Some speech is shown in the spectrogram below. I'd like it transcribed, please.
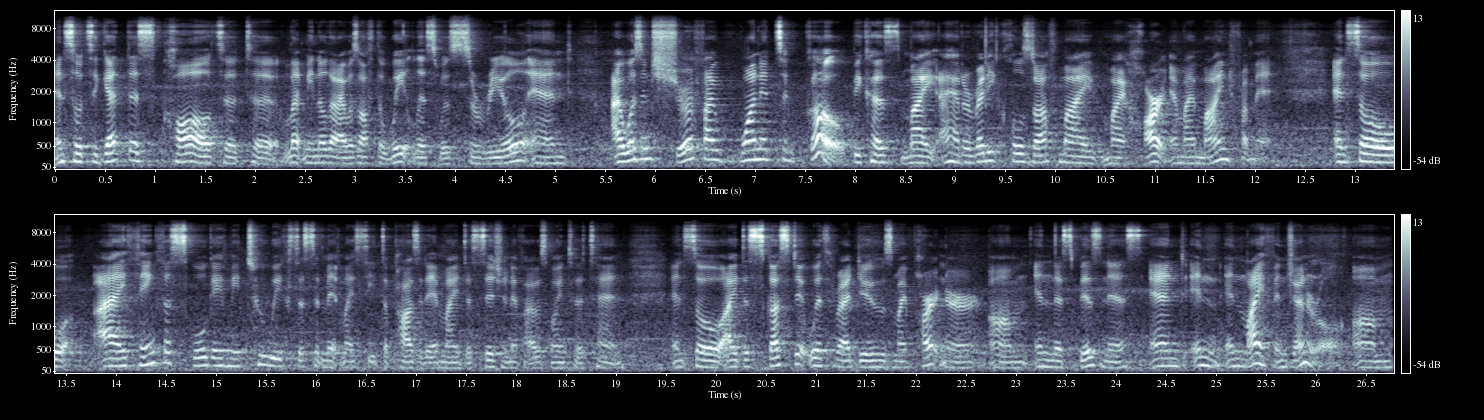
And so to get this call to to let me know that I was off the wait list was surreal, and I wasn't sure if I wanted to go because my I had already closed off my my heart and my mind from it. And so I think the school gave me two weeks to submit my seat deposit and my decision if I was going to attend. And so I discussed it with Radu, who's my partner um, in this business and in, in life in general, um,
